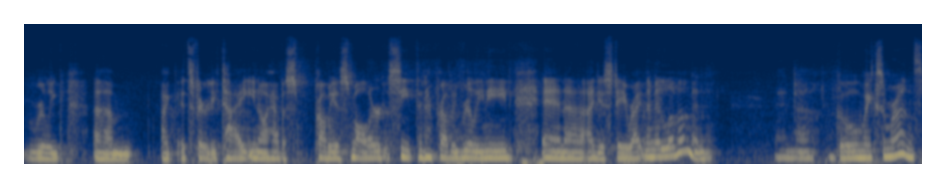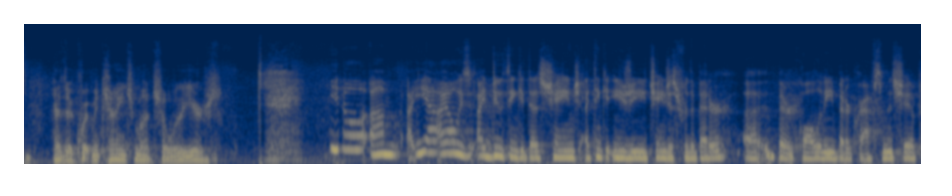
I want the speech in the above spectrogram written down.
really um, I, it's fairly tight. You know I have a probably a smaller seat than I probably really need and uh, I just stay right in the middle of them and and uh, go make some runs. Has the equipment changed much over the years you know, um, yeah, I always, I do think it does change. I think it usually changes for the better, uh, better quality, better craftsmanship,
